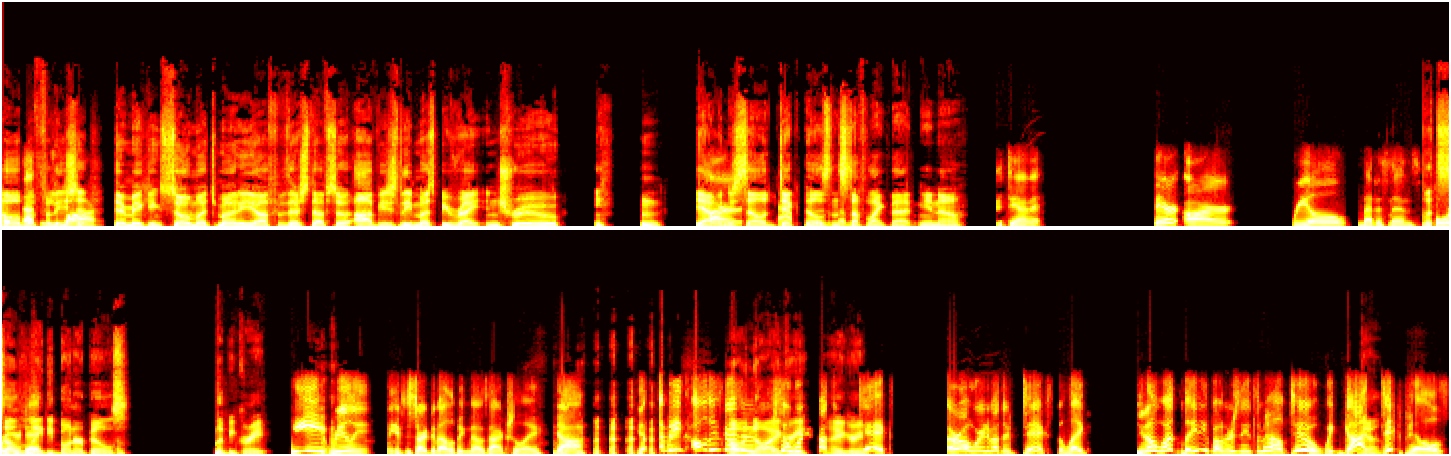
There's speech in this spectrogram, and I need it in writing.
Oh, That's but Felicia, they're making so much money off of their stuff, so obviously must be right and true. yeah, when you sell dick pills and stuff like that, you know. God damn it. There are real medicines Let's for sell your dick. lady boner pills. That'd be great. We really need to start developing those. Actually, yeah. yeah. I mean, all these guys Oh, are no, I so agree. worried about I their agree. dicks. Are all worried about their dicks, but like, you know what? Lady boners need some help too. We got Yeah. dick pills.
